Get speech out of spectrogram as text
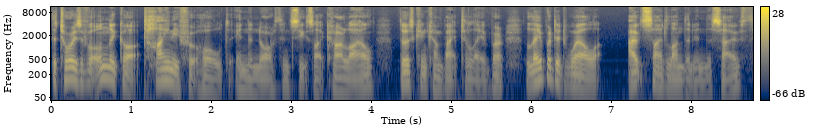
the Tories have only got tiny foothold in the north in seats like Carlisle, those can come back to Labour. Labour did well outside London in the south.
